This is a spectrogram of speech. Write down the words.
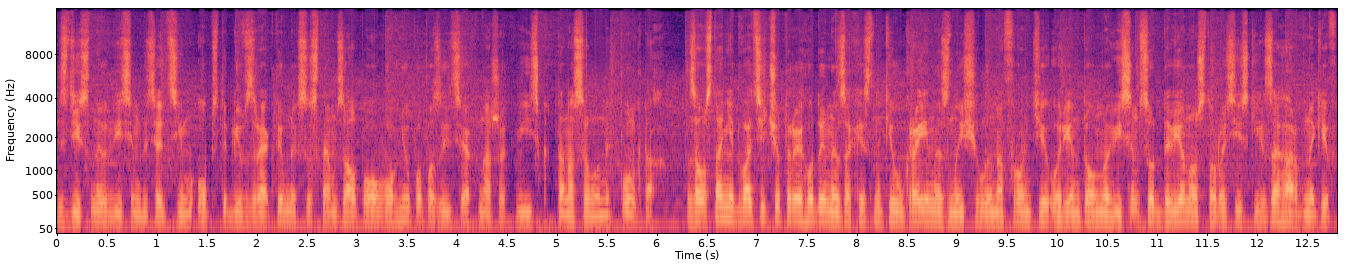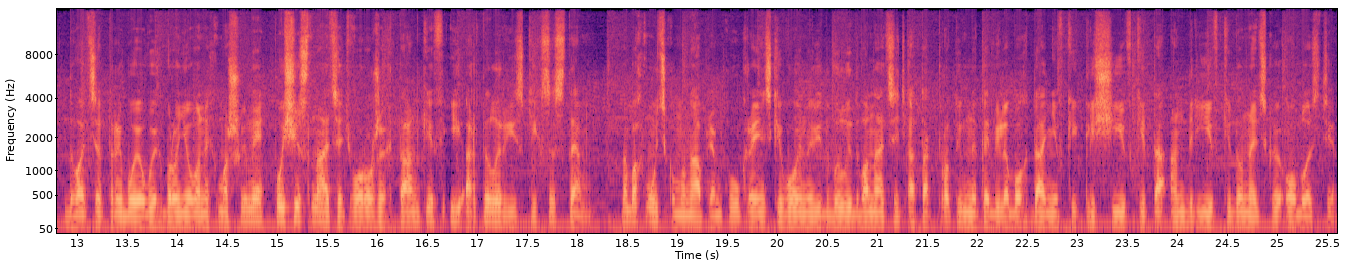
Здійснив 87 обстрілів з реактивних систем залпового вогню по позиціях наших військ та населених пунктах. За останні 24 години захисники України знищили на фронті орієнтовно 890 російських загарбників, 23 бойових броньованих машини, по 16 ворожих танків і артилерійських систем. На Бахмутському напрямку українські воїни відбили 12 атак противника біля Богданівки, Кліщівки та Андріївки Донецької області.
